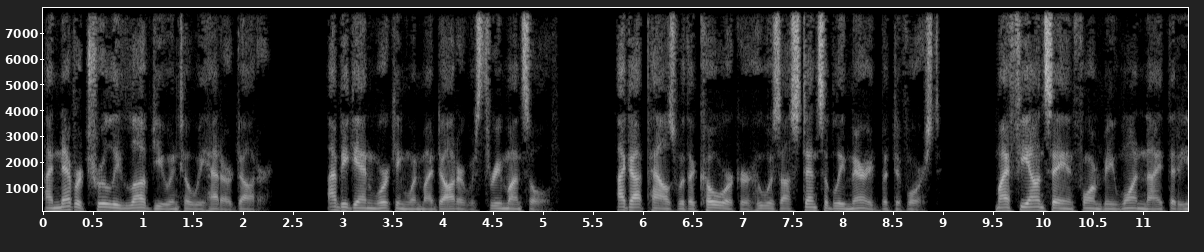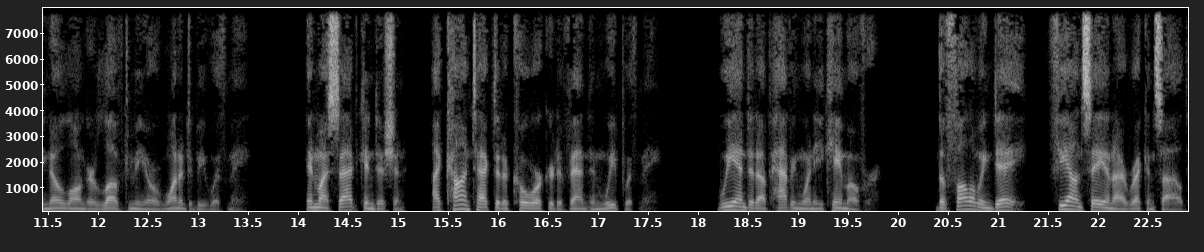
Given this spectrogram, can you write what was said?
I never truly loved you until we had our daughter. I began working when my daughter was three months old. I got pals with a coworker who was ostensibly married but divorced. My fiance informed me one night that he no longer loved me or wanted to be with me. In my sad condition, I contacted a coworker to vent and weep with me. We ended up having when he came over. The following day, fiance and I reconciled,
